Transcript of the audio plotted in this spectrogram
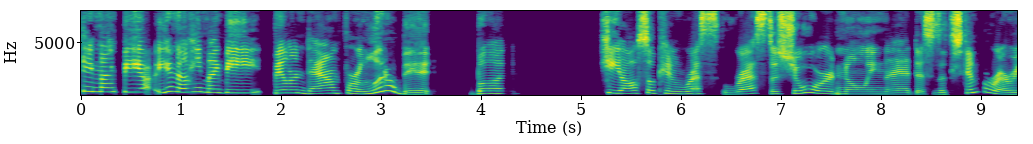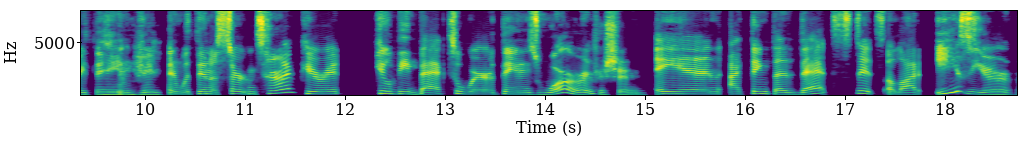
he might be, you know, he might be feeling down for a little bit, but he also can rest rest assured knowing that this is a temporary thing, Mhm. and within a certain time period, he'll be back to where things were. For sure. And I think that that sits a lot easier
